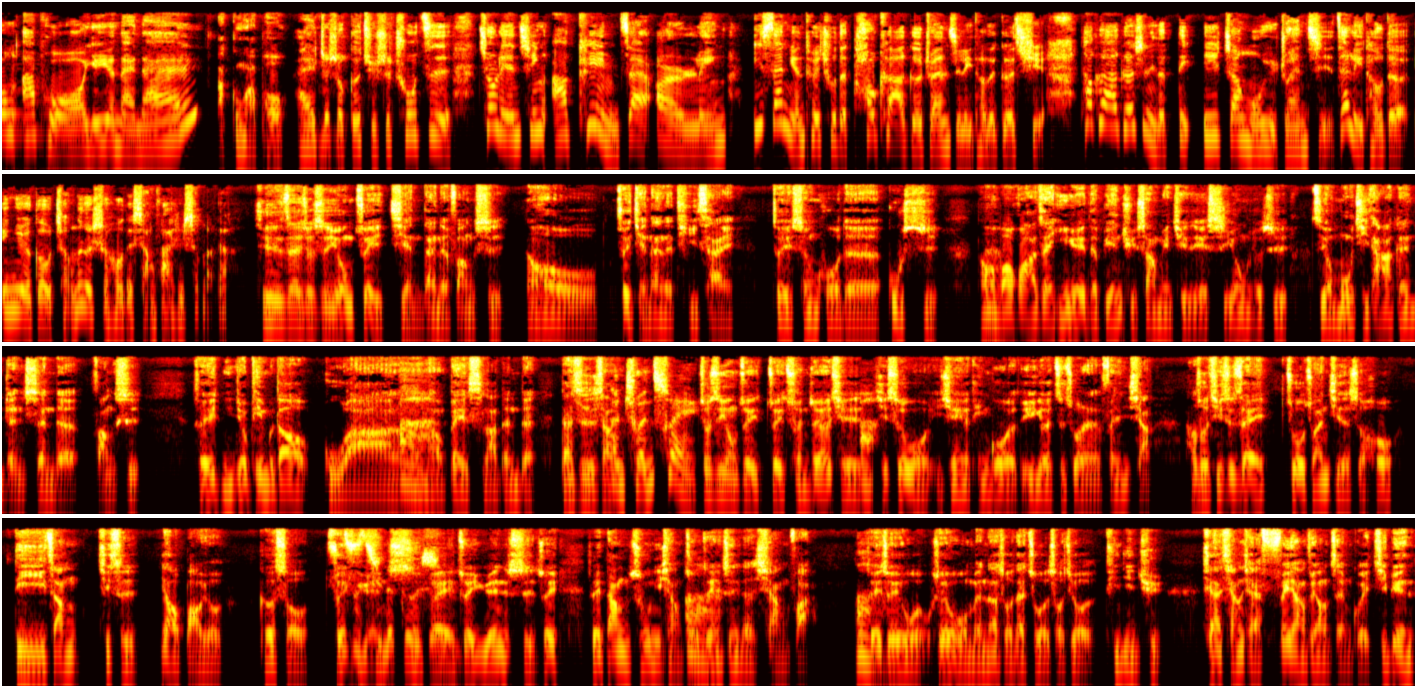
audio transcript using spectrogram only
公阿婆、爷爷奶奶、阿公阿婆，哎，这首歌曲是出自邱连青阿 Kim 在二零一三年推出的《涛客阿哥》专辑里头的歌曲。《涛客阿哥》是你的第一张母语专辑，在里头的音乐构成，那个时候的想法是什么呢？其实在就是用最简单的方式，然后最简单的题材，最生活的故事，然后包括在音乐的编曲上面，其实也使用就是只有木吉他跟人声的方式。所以你就听不到鼓啊，然后贝斯啦等等，但事实上很纯粹，就是用最最纯粹。而且其实我以前也听过一个制作人分享，他说，其实，在做专辑的时候，第一张其实要保有歌手最原始、最最原始、最最当初你想做这件事情的想法。所以，所以我所以我们那时候在做的时候就听进去，现在想起来非常非常珍贵，即便。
